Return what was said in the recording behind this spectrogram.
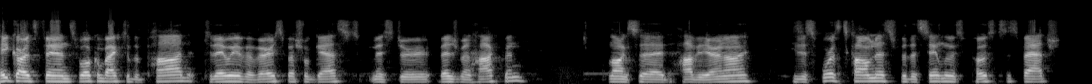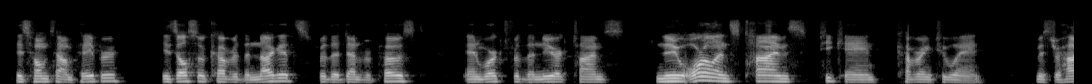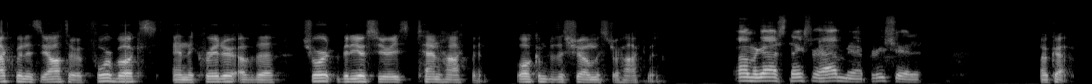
Hey, Cards fans, welcome back to the pod. Today we have a very special guest, Mr. Benjamin Hochman, alongside Javier and I. He's a sports columnist for the St. Louis Post Dispatch, his hometown paper. He's also covered the Nuggets for the Denver Post and worked for the New York Times, New Orleans Times Picayune, covering Tulane. Mr. Hochman is the author of four books and the creator of the short video series 10 Hochman. Welcome to the show, Mr. Hochman. Oh my gosh, thanks for having me. I appreciate it. Okay.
